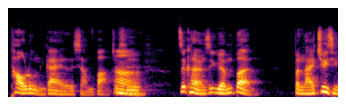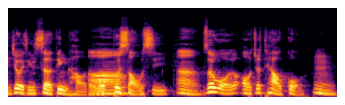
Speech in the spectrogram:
套路你刚才的想法，就是，嗯，这可能是原本。本来剧情就已经设定好的，哦，我不熟悉，嗯，所以我哦就跳过，嗯，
